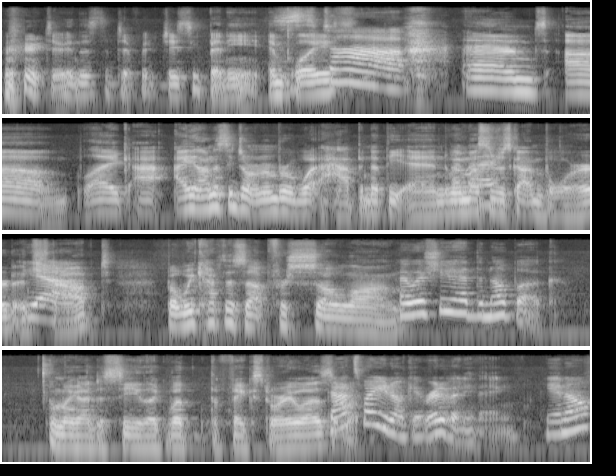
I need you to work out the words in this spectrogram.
we were doing this to different JC JCPenney employees. Stop. And um like I, I honestly don't remember what happened at the end. We must have just gotten bored and Yeah. stopped. But we kept this up for so long. I wish you had the notebook. Oh my god, to see like what the fake story was. That's why you don't get rid of anything. You know?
